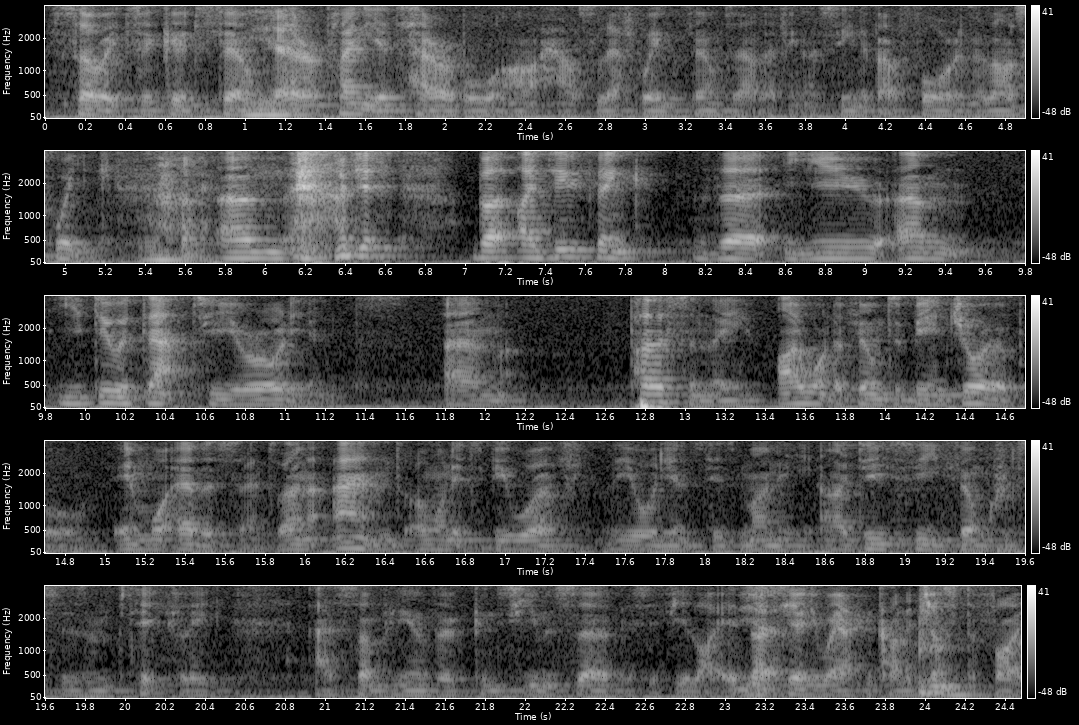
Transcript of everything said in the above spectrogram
so it's a good film. Yeah. There are plenty of terrible art house left wing films out there. I think I've seen about four in the last week. Right. Um, I just, but I do think that you um, you do adapt to your audience. Um, personally, I want a film to be enjoyable in whatever sense, and, and I want it to be worth the audience's money. And I do see film criticism particularly as something of a consumer service, if you like. That's the only way I can kind of justify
